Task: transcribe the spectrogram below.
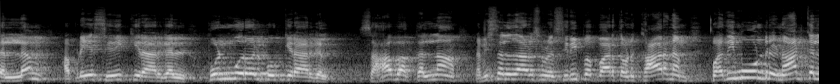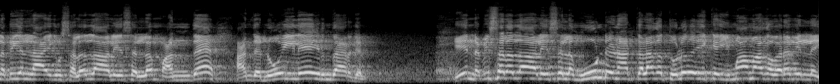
செல்லம் அப்படியே சிரிக்கிறார்கள் புன்முறுவல் பூக்கிறார்கள். சஹாபாக்கள்லாம் நபிசல்லா சிரிப்பை பார்த்தவனு காரணம் பதிமூன்று நாட்கள் நபிகள் நாயகம் சல்லல்லா அலைய செல்லம் அந்த அந்த நோயிலே இருந்தார்கள். ஏன் நபிசல்லா அலிசல்ல மூன்று நாட்களாக தொழுகைக்கு இமாமாக வரவில்லை?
